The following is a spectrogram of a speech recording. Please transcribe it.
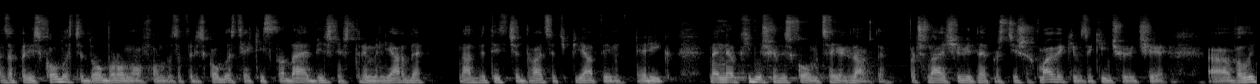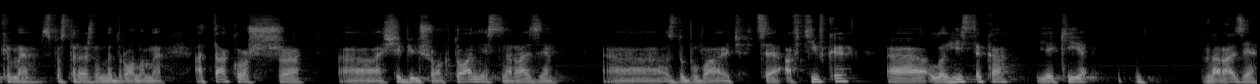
Запорізької області до оборонного фонду Запорізької області, який складає більш ніж 3 мільярди на 2025 рік. Найнеобхідніше військовим це як завжди, починаючи від найпростіших мавіків, закінчуючи е, великими спостережними дронами, а також е, ще більшу актуальність наразі е, здобувають це автівки, логістика, які наразі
